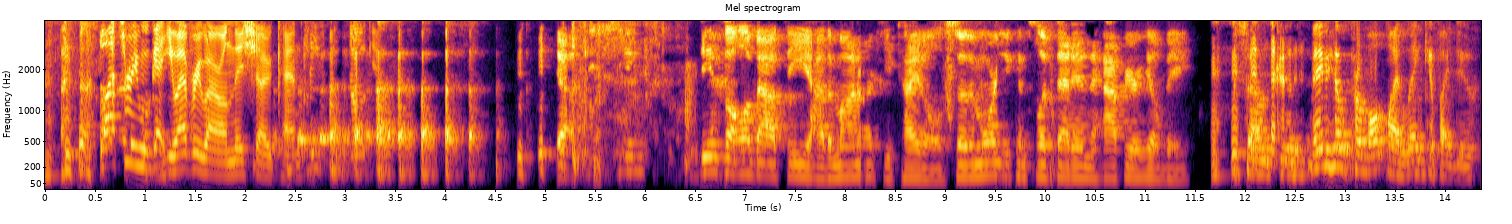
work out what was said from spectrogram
Flattery will get you everywhere on this show, Ken. Please stop talking. yeah, Dean's all about the uh, the monarchy titles. So the more you can slip that in, the happier he'll be. Sounds good. Maybe he'll promote my link if I do.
